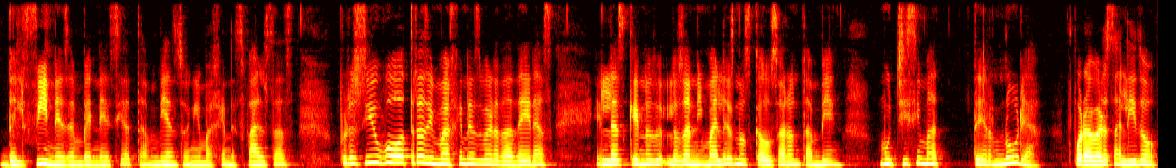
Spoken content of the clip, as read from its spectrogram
delfines en Venecia también son imágenes falsas. Pero sí hubo otras imágenes verdaderas en las que los animales nos causaron también muchísima ternura por haber salido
